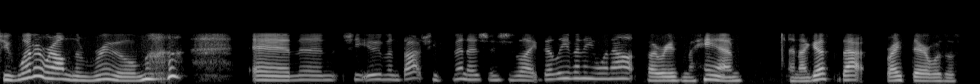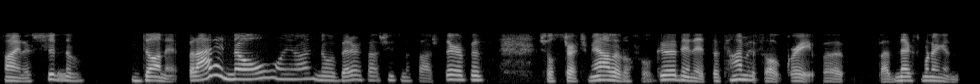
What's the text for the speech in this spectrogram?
she went around the room and then she even thought she'd finished and she's like, Did I leave anyone out? So I raised my hand and I guess that right there was a sign. I shouldn't have done it. But I didn't know, you know, I didn't know better. I thought she's a massage therapist. She'll stretch me out, it'll feel good. And at the time it felt great, but by the next morning and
